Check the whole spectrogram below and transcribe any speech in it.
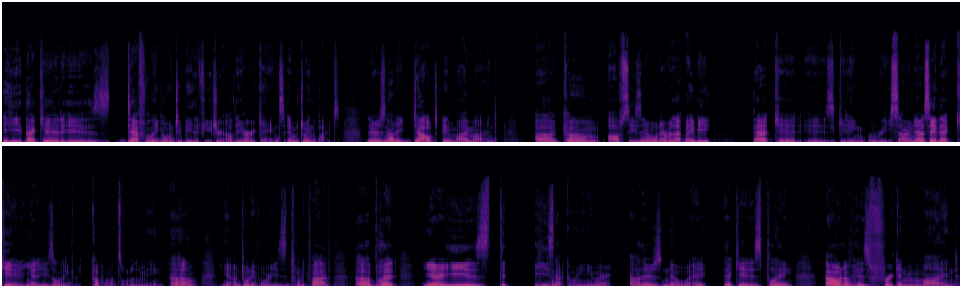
he that kid is definitely going to be the future of the Hurricanes in between the pipes. There is not a doubt in my mind. Uh, come off season, whenever that may be, that kid is getting re-signed. And I say that kid, and yet he's only a couple months older than me. Um, yeah, I'm 24. He's 25. Uh, but yeah, he is. He's not going anywhere. Uh, there's no way that kid is playing out of his freaking mind,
